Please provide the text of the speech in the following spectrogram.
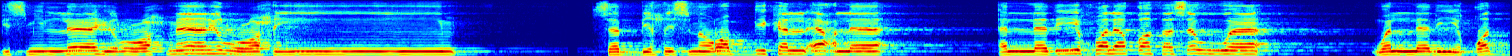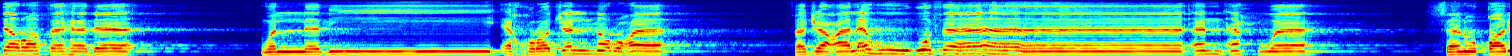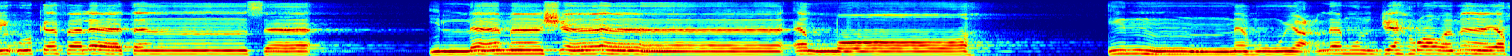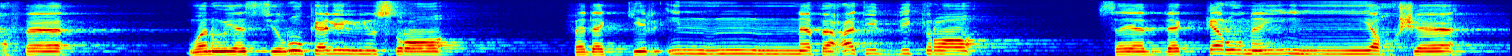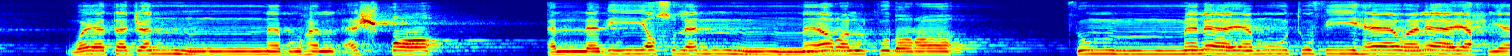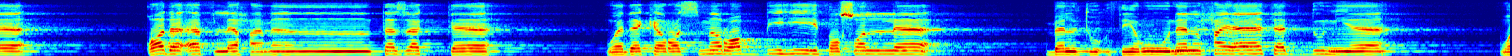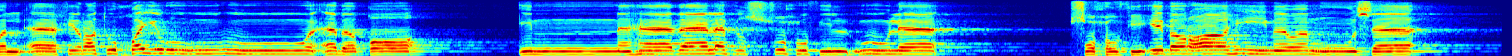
بِسْمِ اللَّهِ الرَّحْمَٰنِ الرَّحِيمِ. سَبِّحِ اسْمَ رَبِّكَ الْأَعْلَى الَّذِي خَلَقَ فَسَوَّىٰ وَالَّذِي قَدَّرَ فَهَدَىٰ وَالَّذِي أَخْرَجَ الْمَرْعَىٰ فَجَعَلَهُ غُثَاءً أَحْوَىٰ سَنُقْرِئُكَ فَلَا تَنسَىٰ إِلَّا مَا شَاءَ اللَّهُ ۚ. إِنَّهُ يَعْلَمُ الْجَهْرَ وَمَا يَخْفَىٰ وَنُيَسِّرُكَ لِلْيُسْرَىٰ. فَذَكِّرْ إِن نَّفَعَتِ الذِّكْرَىٰ. سَيَذَّكَّرُ مَن يَخْشَىٰ وَيَتَجَنَّبُهَا الْأَشْقَى الَّذِي يَصْلَى النَّارَ الْكُبْرَىٰ ثُمَّ لَا يَمُوتُ فِيهَا وَلَا يَحْيَىٰ قَدْ أَفْلَحَ مَن تَزَكَّىٰ وَذَكَرَ اسْمَ رَبِّهِ فَصَلَّىٰ بَلْ تُؤْثِرُونَ الْحَيَاةَ الدُّنْيَا وَالْآخِرَةُ خَيْرٌ وَأَبْقَىٰ إِنَّ هَٰذَا لَفِي الصُّحُفِ الْأُولَىٰ صُحُفِ إِبْرَاهِيمَ وَمُوسَىٰ.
